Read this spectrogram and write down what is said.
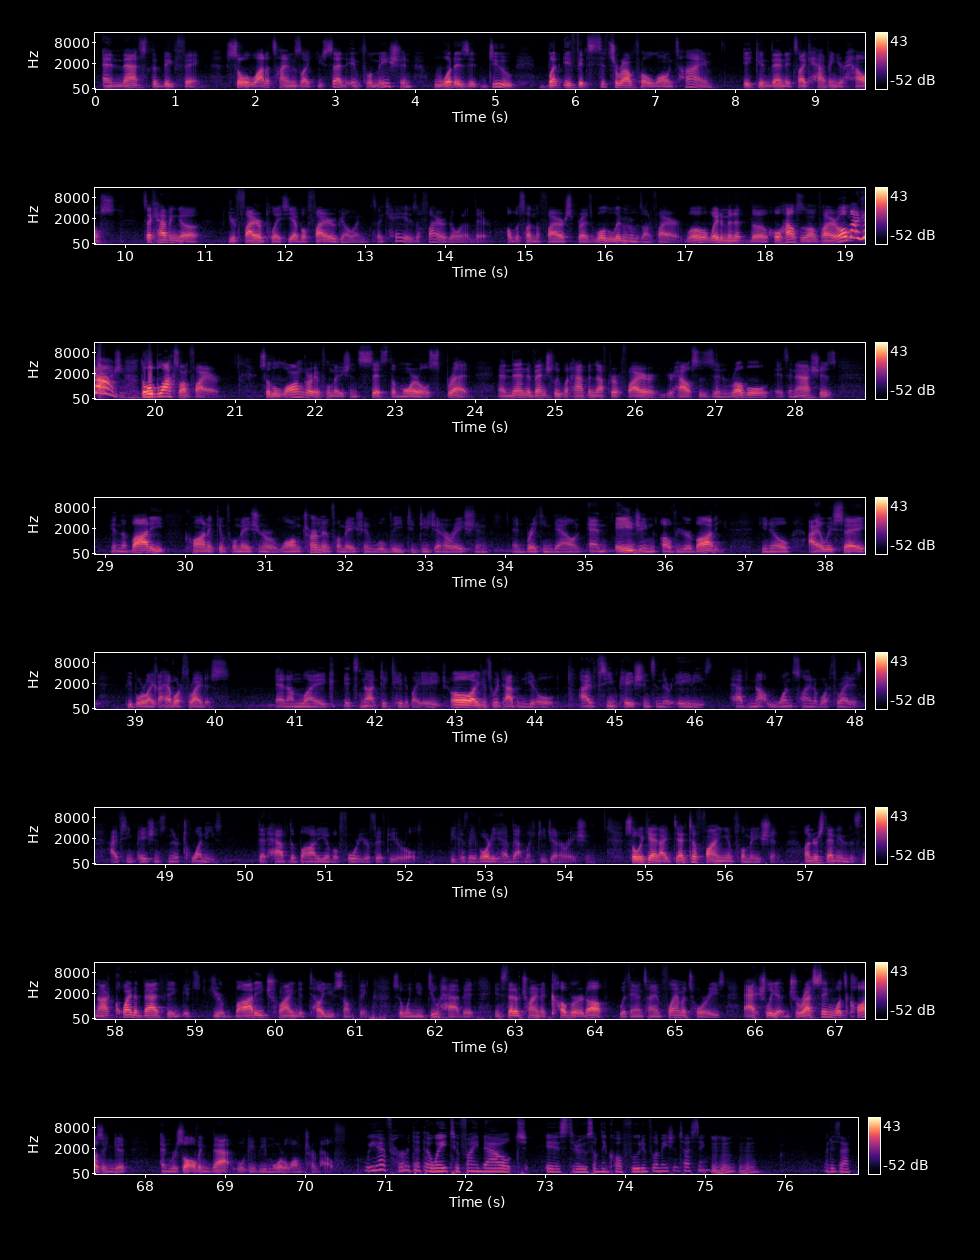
And that's the big thing. So a lot of times, like you said, inflammation, what does it do? But if it sits around for a long time, it can then, it's like having your house, it's like having a, your fireplace, you have a fire going. It's like, hey, there's a fire going on there. All of a sudden the fire spreads. Well, the living room's on fire. Well, wait a minute, the whole house is on fire. Oh my gosh, mm-hmm. the whole block's on fire. So the longer inflammation sits, the more it'll spread. And then eventually what happens after a fire, your house is in rubble, it's in ashes. In the body, chronic inflammation or long-term inflammation will lead to degeneration and breaking down and aging of your body. You know, I always say, people are like, I have arthritis. And I'm like, it's not dictated by age. Oh, I guess what happens when you get old. I've seen patients in their 80s have not one sign of arthritis. I've seen patients in their 20s that have the body of a 40 or 50 year old because they've already had that much degeneration. So again, identifying inflammation, understanding that it's not quite a bad thing, it's your body trying to tell you something. So when you do have it, instead of trying to cover it up with anti-inflammatories, actually addressing what's causing it and resolving that will give you more long-term health. We have heard that the way to find out is through something called food inflammation testing. Mm-hmm, What is that?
